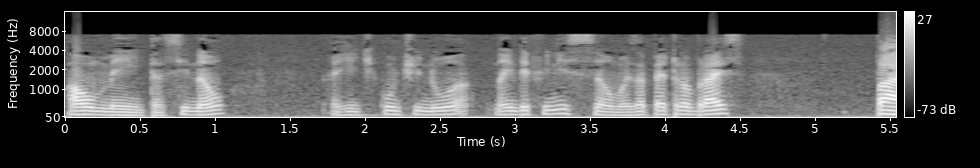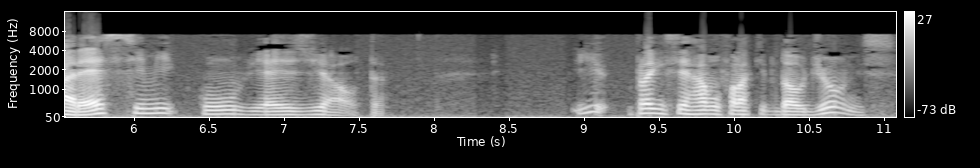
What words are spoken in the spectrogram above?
aumenta, senão a gente continua na indefinição, mas a Petrobras parece-me com um viés de alta. E para encerrar, vamos falar aqui do Dow Jones,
